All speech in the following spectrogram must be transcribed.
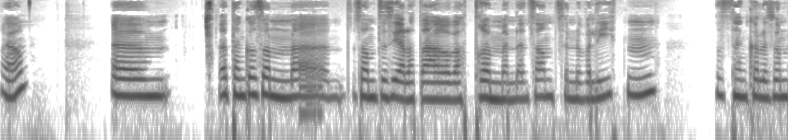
Ja. Um, jeg tenker sånn, eh, sant, Du sier at dette her har vært drømmen din sant, siden du var liten. Så tenker jeg liksom,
